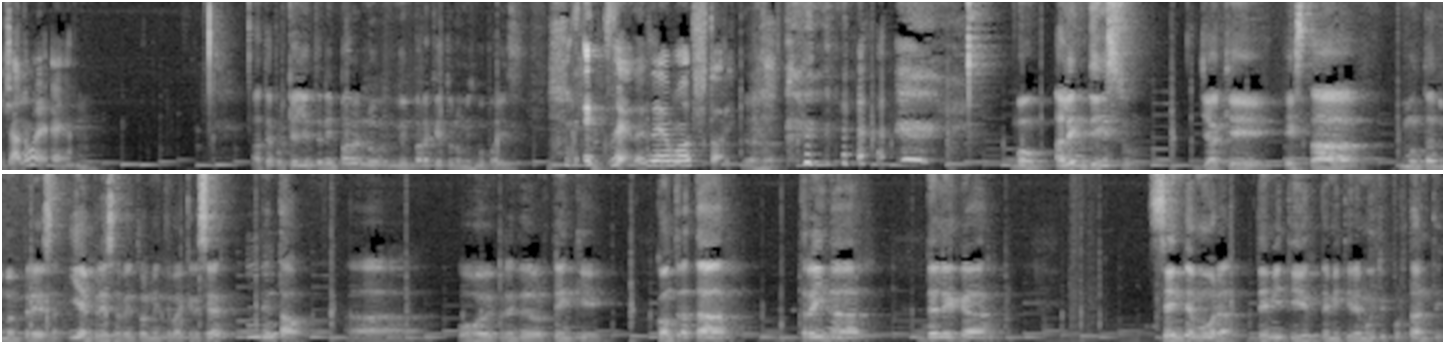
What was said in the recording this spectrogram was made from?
já não é. é. Até porque a gente nem para, no, nem para quieto no mesmo país. É, é uma outra história. Aham. Bom, além disso, já que está montando uma empresa e a empresa eventualmente vai crescer, então ah, o empreendedor tem que contratar, treinar, delegar, sem demora, demitir. Demitir é muito importante.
